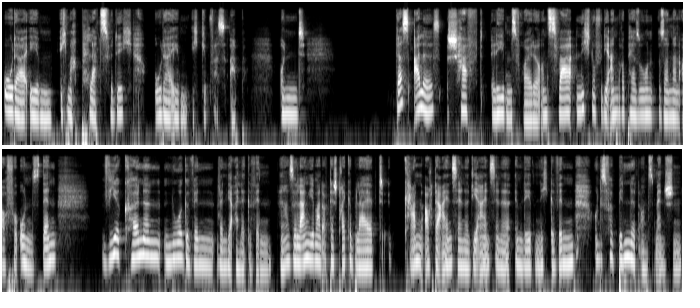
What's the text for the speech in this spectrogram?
oder eben ich mache Platz für dich oder eben ich gebe was ab. Und das alles schafft Lebensfreude und zwar nicht nur für die andere Person, sondern auch für uns, denn wir können nur gewinnen, wenn wir alle gewinnen. Ja, solange jemand auf der Strecke bleibt, kann auch der Einzelne, die Einzelne im Leben nicht gewinnen und es verbindet uns Menschen.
